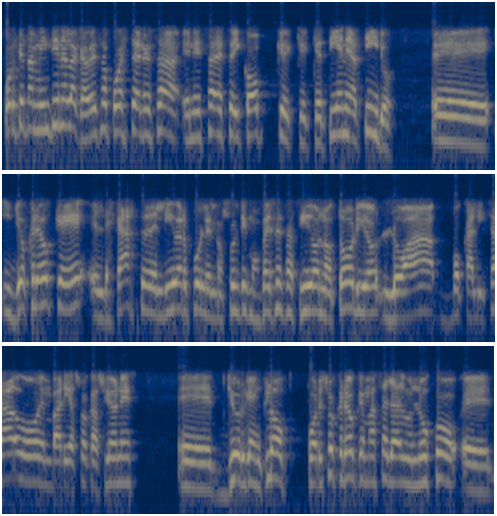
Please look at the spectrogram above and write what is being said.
porque también tiene la cabeza puesta en esa, en esa FA Cup que, que tiene a tiro. Eh, y yo creo que el desgaste del Liverpool en los últimos meses ha sido notorio, lo ha vocalizado en varias ocasiones eh, Jürgen Klopp. Por eso creo que más allá de un lujo, eh,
